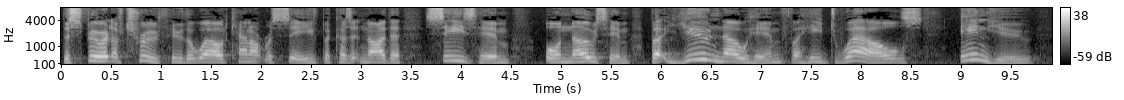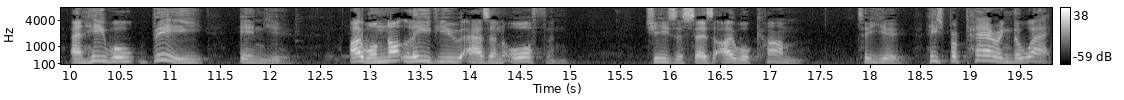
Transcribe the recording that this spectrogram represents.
The Spirit of truth, who the world cannot receive, because it neither sees him or knows him. But you know him, for he dwells in you, and he will be in you. I will not leave you as an orphan. Jesus says, I will come to you. He's preparing the way.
